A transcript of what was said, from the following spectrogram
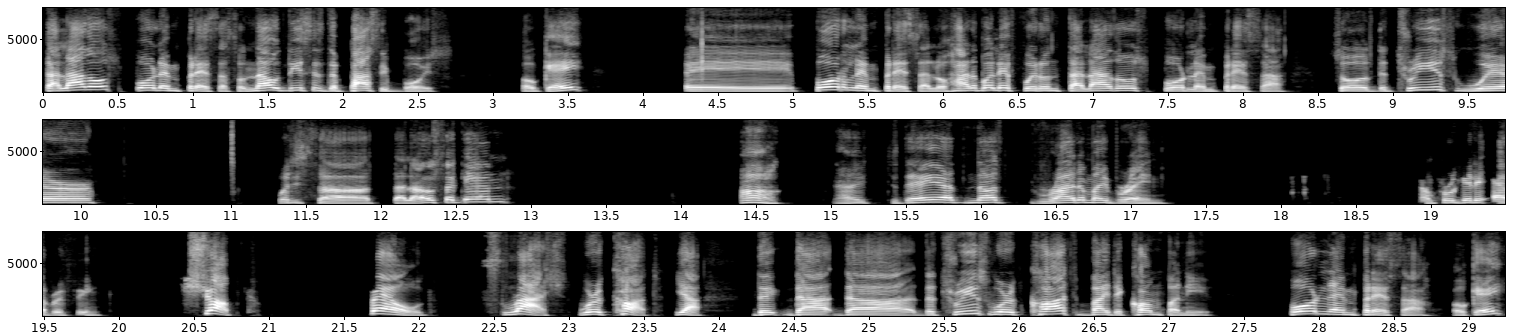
talados por la empresa. So now this is the passive voice. Okay. Eh, por la empresa. Los árboles fueron talados por la empresa. So the trees were, what is uh, talados again? Oh, I, today I'm not right in my brain. I'm forgetting everything. Chopped, felled, slashed, were cut. Yeah, the, the, the, the trees were cut by the company. Por la empresa, okay?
